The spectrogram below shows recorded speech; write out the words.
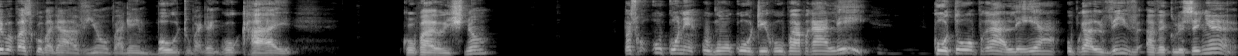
Se pa pas ko bagan avyon, bagan bot, ou bagan gokay, pas riche, non? Parce gon côté qu'on pas. Côté aller, à- ou vivre avec le Seigneur.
